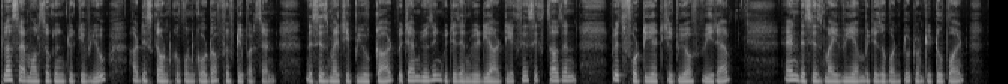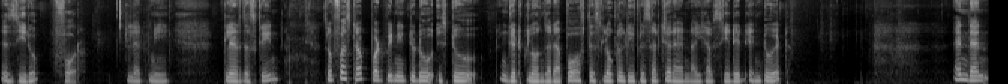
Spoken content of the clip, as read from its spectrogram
Plus, I'm also going to give you a discount coupon code of 50%. This is my GPU card which I'm using, which is NVIDIA RTX 6000 with 48 GB of VRAM. And this is my VM, which is Ubuntu 22.04. Let me clear the screen. So first up what we need to do is to git clone the repo of this local deep researcher and I have seeded into it. And then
